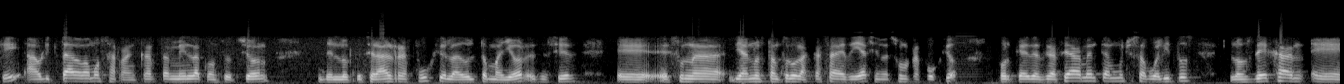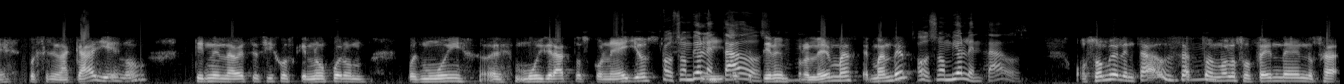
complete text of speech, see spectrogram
sí, ahorita vamos a arrancar también la construcción de lo que será el refugio del adulto mayor, es decir, eh, es una ya no es tan solo la casa de día, sino es un refugio, porque desgraciadamente a muchos abuelitos los dejan eh, pues en la calle, ¿no? Tienen a veces hijos que no fueron pues muy eh, muy gratos con ellos. O son y, violentados. tienen problemas, manden o son violentados. O son violentados, exacto, no los ofenden, o sea,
